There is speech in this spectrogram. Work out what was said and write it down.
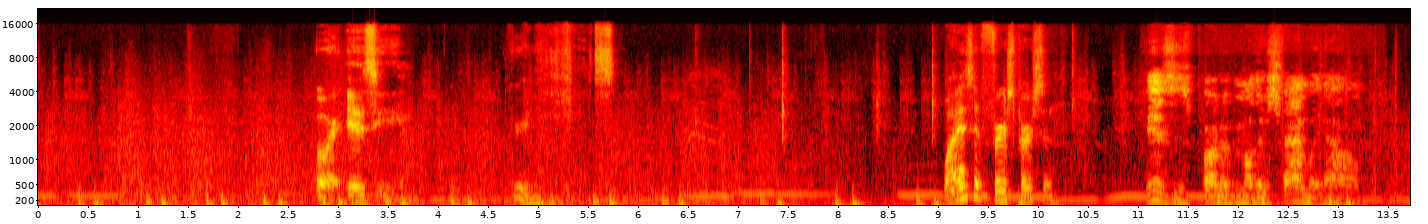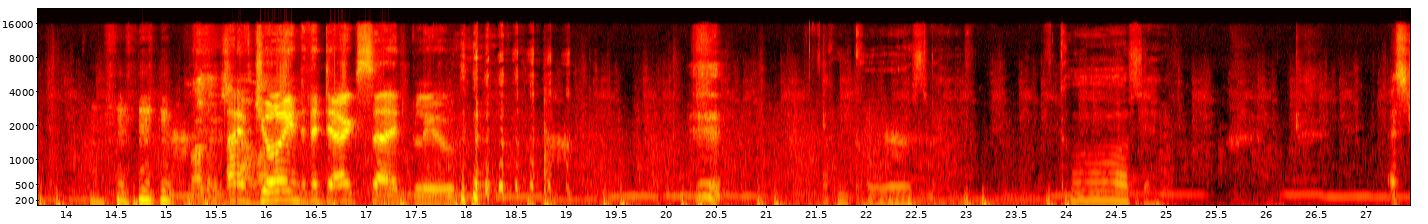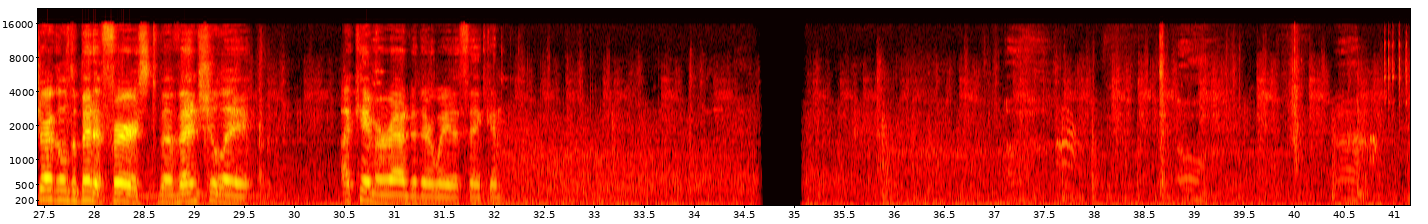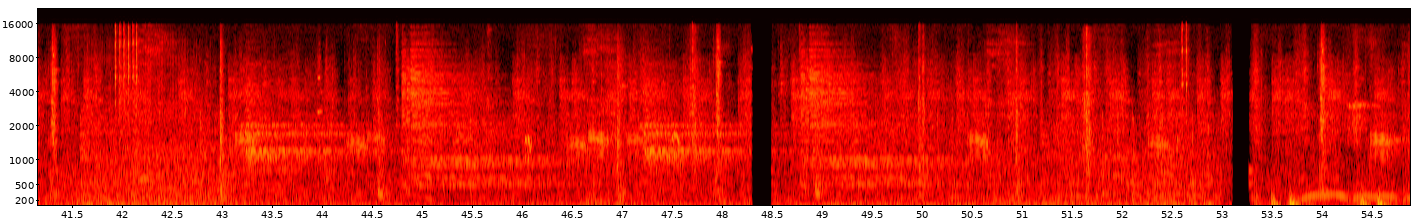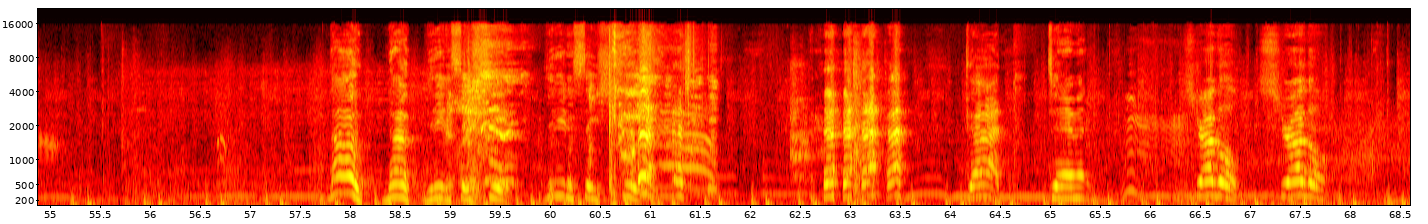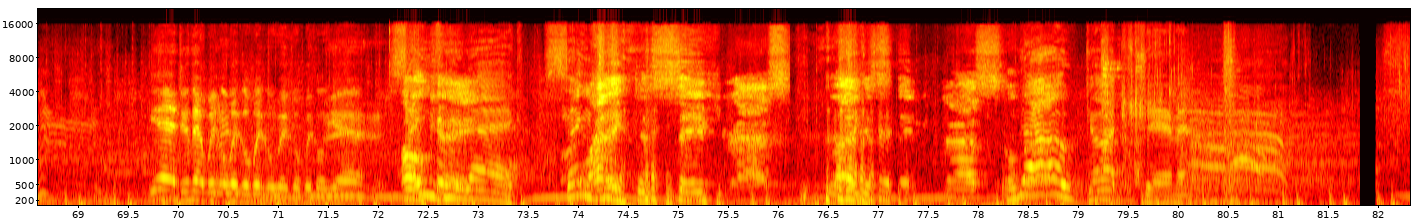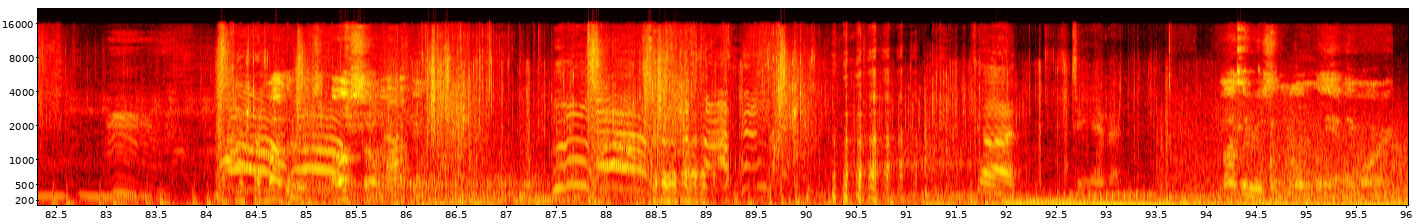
Or is he? You're an. Why is it first person? His is part of Mother's family now. Mother's. I've ally. joined the dark side, Blue. I struggled a bit at first, but eventually I came around to their way of thinking. No, no, you didn't see shit. You didn't see shit. God damn it. struggle, struggle. Yeah, do that wiggle, wiggle, wiggle, wiggle, wiggle. Yeah. Save me, Okay. lag. Save Lag me. just saved your ass. Lag just saved your ass so bad. No, God damn it. Your mother is also happy. God damn it. Mother isn't lonely anymore.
